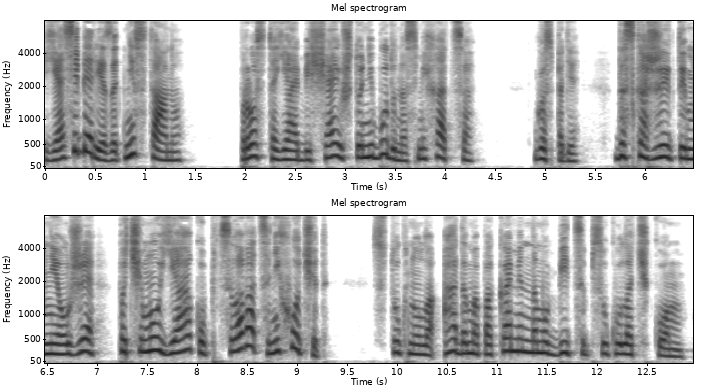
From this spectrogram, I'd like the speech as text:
«Я себя резать не стану. Просто я обещаю, что не буду насмехаться. Господи, да скажи ты мне уже, почему Якуб целоваться не хочет?» Стукнула Адама по каменному бицепсу кулачком.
